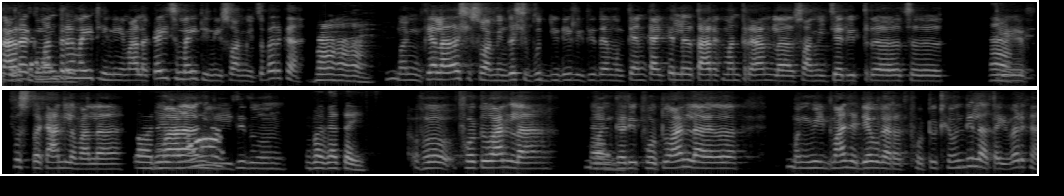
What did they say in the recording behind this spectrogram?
तारक मंत्र. माहिती नाही मला काहीच माहिती नाही स्वामीचं बरं का. हा हा हा. मग त्याला अशी स्वामीने जशी बुद्धी दिली तिथं मग त्यानं काय केलं तारक मंत्र आणला स्वामी चरित्रच हा. ते पुस्तक आणलं मला. अरे माळ वा. आणली तिथून. बघा ताई. हो फोटो आणला. हा. मग घरी फोटो आणला. मग मी माझ्या देवघरात फोटो ठेवून दिला ताई बरं का.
